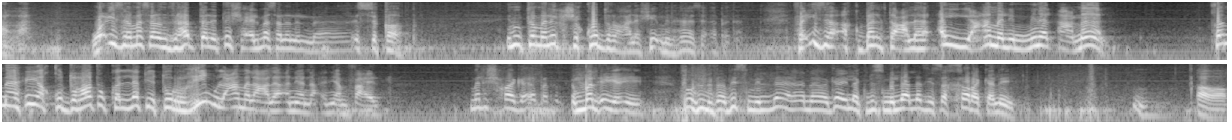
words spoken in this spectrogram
الله. وإذا مثلا ذهبت لتشعل مثلا ال- السقاب أنت مالكش قدرة على شيء من هذا ابدا. فإذا أقبلت على أي عمل من الأعمال فما هي قدرتك التي ترغم العمل على أن ينفعل؟ ماليش حاجة ابدا. أمال هي إيه؟ تقول له ده بسم الله أنا جاي لك بسم الله الذي سخرك ليه آه.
